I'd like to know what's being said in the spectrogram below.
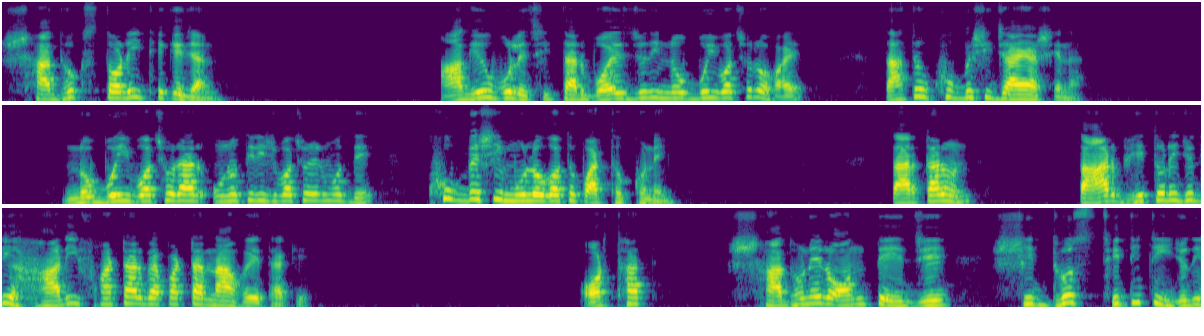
সাধক স্তরেই থেকে যান। আগেও বলেছি, তার বয়স যদি নব্বই বছরও হয়, তাতেও খুব বেশি যায় আসে না। নব্বই বছর আর উনতিরিশ বছরের মধ্যে খুব বেশি মূলগত পার্থক্য নেই। তার কারণ, তার ভেতরে যদি হাড়ি ফাটার ব্যাপারটা না হয়ে থাকে, অর্থাৎ সাধনের অন্তে যে সিদ্ধ স্থিতিটি যদি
